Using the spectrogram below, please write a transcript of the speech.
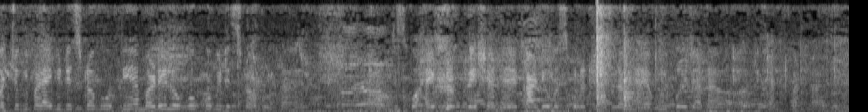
बच्चों की पढ़ाई भी डिस्टर्ब होती है, बड़े लोगों को भी डिस्टर्ब होता है। जिसको हाई ब्लड प्रेशर है कार्डियोवास्कुलर प्रॉब्लम है, उनको ज़्यादा इफ़ेक्ट करता है।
